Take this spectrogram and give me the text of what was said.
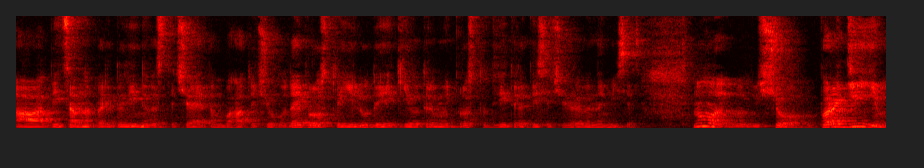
А бійцям на передовій не вистачає там багато чого. Да й просто є люди, які отримують просто 2-3 тисячі гривень на місяць. Ну що, порадіємо,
